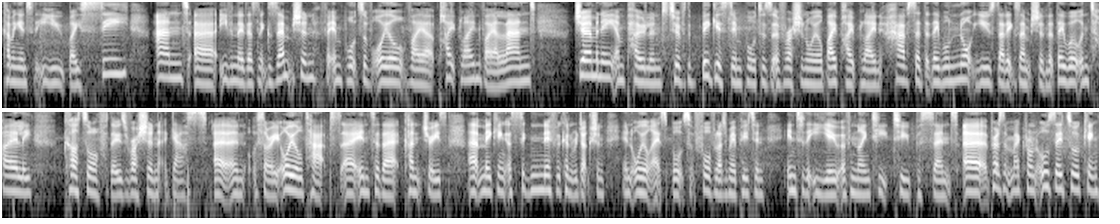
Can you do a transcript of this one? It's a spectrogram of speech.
coming into the EU by sea. And uh, even though there's an exemption for imports of oil via pipeline, via land, Germany and Poland, two of the biggest importers of Russian oil by pipeline, have said that they will not use that exemption, that they will entirely cut off those Russian gas uh, and sorry oil taps uh, into their countries, uh, making a significant reduction in oil exports for Vladimir Putin into the EU of 92%. Uh, President Macron also talking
